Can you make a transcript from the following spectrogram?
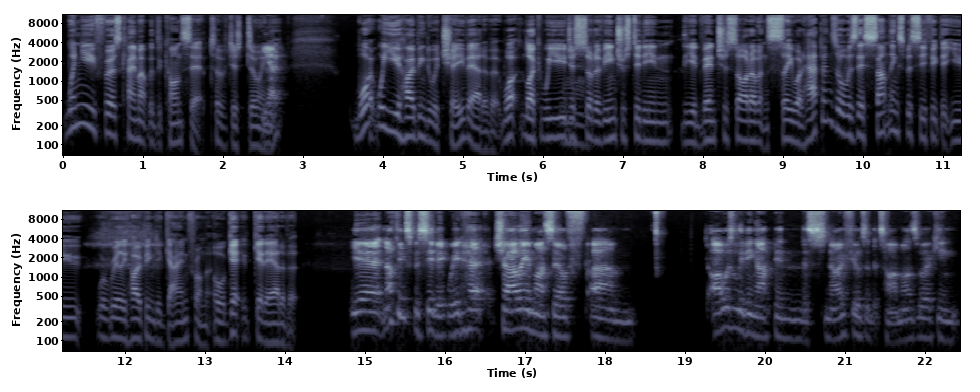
when you first came up with the concept of just doing it, what were you hoping to achieve out of it? What like were you just oh. sort of interested in the adventure side of it and see what happens, or was there something specific that you were really hoping to gain from it or get get out of it? Yeah, nothing specific. We'd had Charlie and myself. Um, I was living up in the snowfields at the time. I was working,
